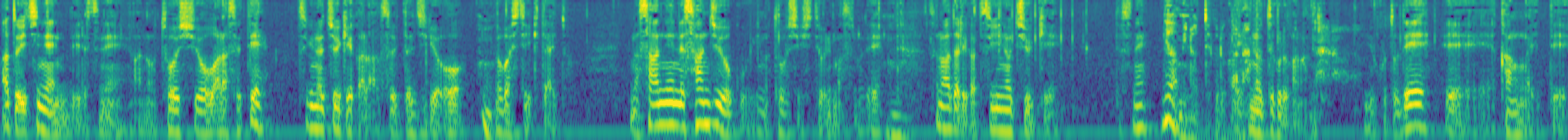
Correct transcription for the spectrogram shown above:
あと1年でですねあの投資を終わらせて次の中継からそういった事業を伸ばしていきたいと今3年で30億今投資しておりますので、うん、そのあたりが次の中継ですね。では実ってくるかな。実ってくるかな。ということで、えー、考えて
